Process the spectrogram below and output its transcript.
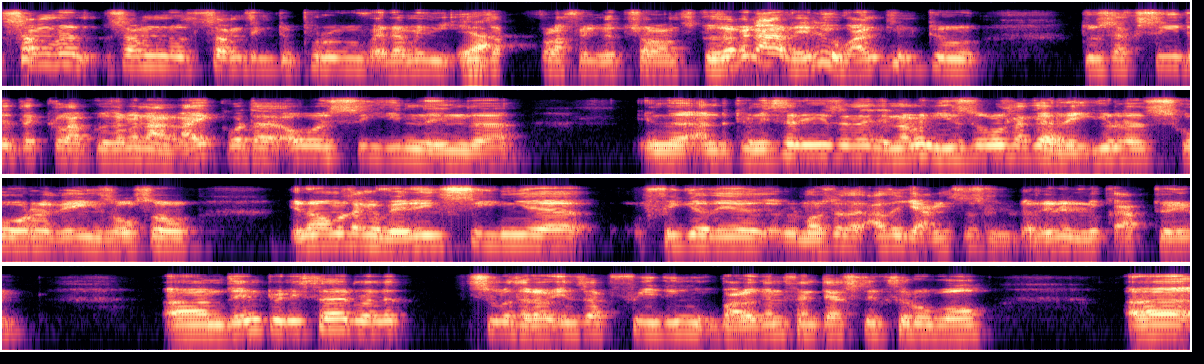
someone someone with something to prove, and I mean, he ends up fluffing the chance because I mean, I really want him to to succeed at the club because I mean, I like what I always see in in the in the under 23s and, and I mean, he's almost like a regular scorer there. He's also, you know, almost like a very senior figure there. Most of the other youngsters really look up to him. Um, then 23rd minute, Smith Rowe ends up feeding Balogun fantastic through ball. Uh,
